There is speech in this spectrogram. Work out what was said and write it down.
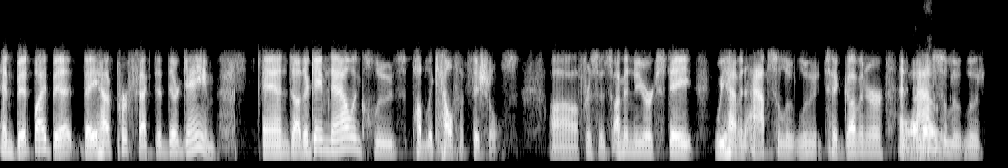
and bit by bit, they have perfected their game. And uh, their game now includes public health officials. Uh, for instance, I'm in New York State. We have an absolute lunatic governor, an absolute lunatic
